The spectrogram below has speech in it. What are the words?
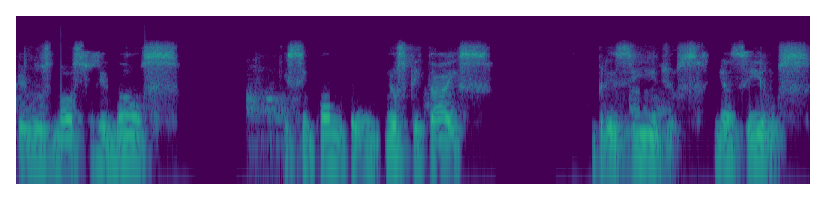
pelos nossos irmãos que se encontram em hospitais, em presídios, em asilos,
